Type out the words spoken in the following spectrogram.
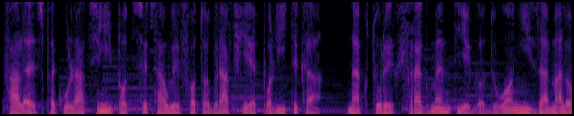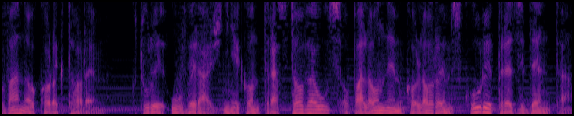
Fale spekulacji podsycały fotografie polityka, na których fragment jego dłoni zamalowano korektorem, który uwyraźnie kontrastował z opalonym kolorem skóry prezydenta.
